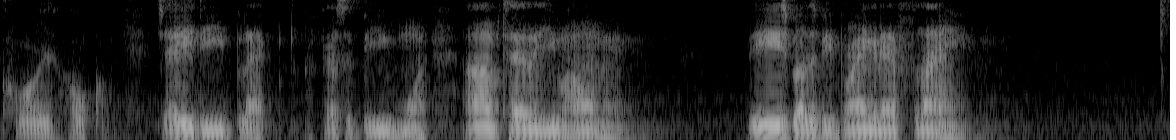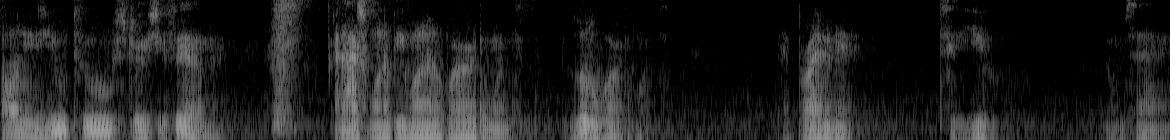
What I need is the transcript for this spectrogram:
Corey Holcomb, J.D. Black, Professor B1. I'm telling you, homie, these brothers be bringing that flame on these YouTube streets, you feel me? And I just want to be one of the worthy ones, little worthy bringing it to you. You know what I'm saying?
